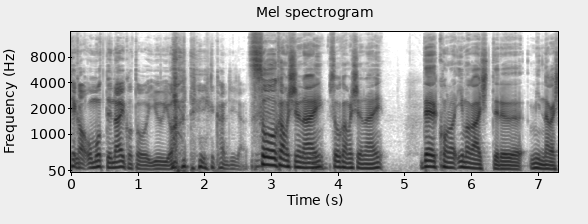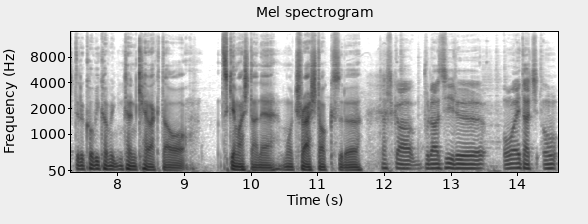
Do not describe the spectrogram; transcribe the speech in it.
てか思ってないことを言うよっていう感じじゃんそうかもしれない、そうかもしれない。で、この今が知ってる、みんなが知ってるコビー・カビントンキャラクターをつけましたね。もうトラッシュトークする。確かブラジルお前たちお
